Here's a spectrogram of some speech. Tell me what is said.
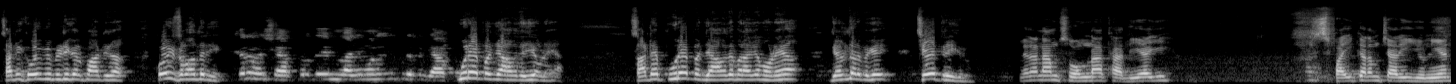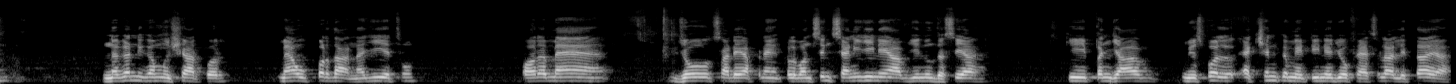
ਸਾਡੀ ਕੋਈ ਵੀ ਪੋਲੀਟੀਕਲ ਪਾਰਟੀ ਦਾ ਕੋਈ ਸੰਬੰਧ ਨਹੀਂ। ਸਿਰਫ ਹੁਸ਼ਿਆਰਪੁਰ ਦੇ ਮੁਲਾਜ਼ਮਾਂ ਨੇ ਪੂਰੇ ਪੰਜਾਬ ਤੋਂ ਪੂਰੇ ਪੰਜਾਬ ਦੇ ਹੀ ਹੋਣੇ ਆ। ਸਾਡੇ ਪੂਰੇ ਪੰਜਾਬ ਦੇ ਮੁਲਾਜ਼ਮ ਹੋਣੇ ਆ, ਜਲੰਧਰ ਵਿਖੇ 6 ਤਰੀਕ ਨੂੰ। ਮੇਰਾ ਨਾਮ ਸੋਮਨਾਥ ਆਦੀਆ ਜੀ। ਸਫ਼ਾਈ ਕਰਮਚਾਰੀ ਯੂਨੀਅਨ, ਨਗਰ ਨਿਗਮ ਹੁਸ਼ਿਆਰਪੁਰ। ਮੈਂ ਉਪ ਪ੍ਰਧਾਨ ਹਾਂ ਜੀ ਇੱਥੋਂ। ਔਰ ਮੈਂ ਜੋ ਸਾਡੇ ਆਪਣੇ ਕੁਲਵੰਤ ਸਿੰਘ ਸੈਣੀ ਜੀ ਨੇ ਆਪ ਜੀ ਨੂੰ ਦੱਸਿਆ ਕਿ ਪੰਜਾਬ ਮਿਊਨਿਸਪਲ ਐਕਸ਼ਨ ਕਮੇਟੀ ਨੇ ਜੋ ਫੈਸਲਾ ਲਿੱਤਾ ਆ,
